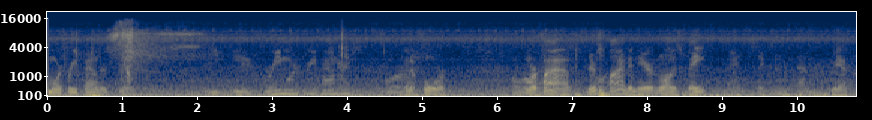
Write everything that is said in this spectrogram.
More three pounders yeah. Either three more three pounders or and a four. Or a five. There's five in here with all this bait. Six and seven. Yeah.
